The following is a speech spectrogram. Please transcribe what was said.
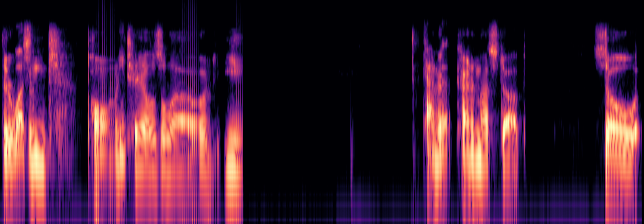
There wasn't ponytails allowed. Kind of kind of messed up. So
